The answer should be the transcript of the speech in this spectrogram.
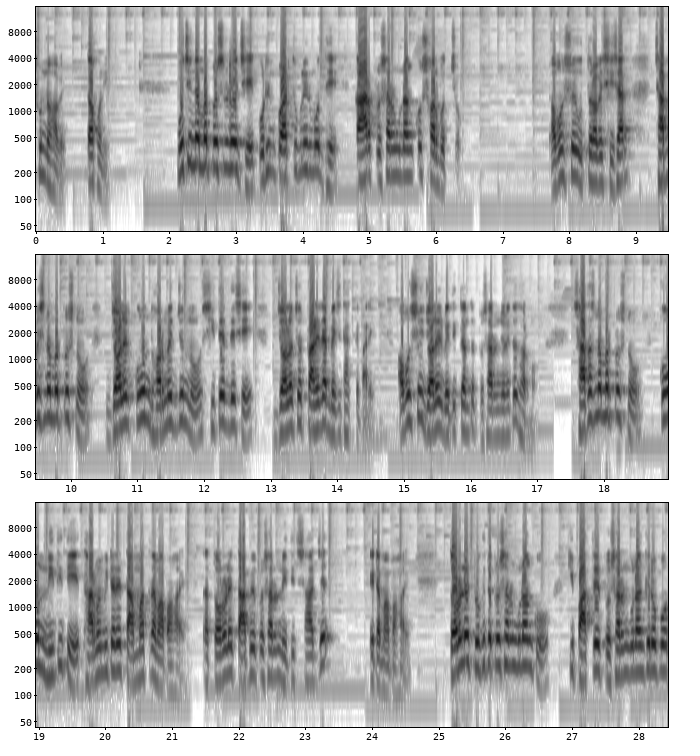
শূন্য হবে, তখনই। পঁচিশ নম্বর প্রশ্ন রয়েছে, কঠিন পদার্থগুলির মধ্যে কার প্রসারণ গুণাঙ্ক সর্বোচ্চ? অবশ্যই উত্তর হবে সিসার। ছাব্বিশ নম্বর প্রশ্ন, জলের কোন ধর্মের জন্য শীতের দেশে জলচর প্রাণীরা বেঁচে থাকতে পারে? অবশ্যই জলের ব্যতিক্রান্ত প্রসারণজনিত ধর্ম। সাতাশ নম্বর প্রশ্ন, কোন নীতিতে থার্মোমিটারের তাপমাত্রা মাপা হয়? না তরলের তাপীয় প্রসারণ নীতির সাহায্যে এটা মাপা হয়। তরলের প্রকৃত প্রসারণ গুণাঙ্ক কি পাত্রের প্রসারণ গুণাঙ্কের ওপর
